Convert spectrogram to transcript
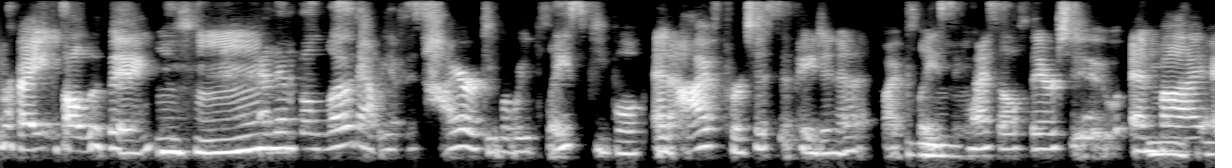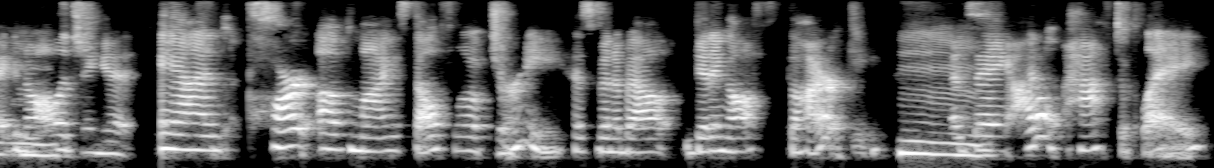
right? It's all the things. Mm-hmm. And then below that, we have this hierarchy where we place people. And I've participated in it by placing mm-hmm. myself there too and by mm-hmm. acknowledging it and part of my self love journey has been about getting off the hierarchy mm. and saying, I don't have to play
